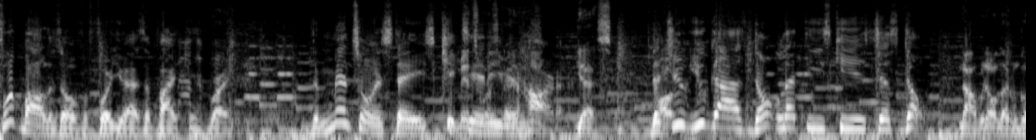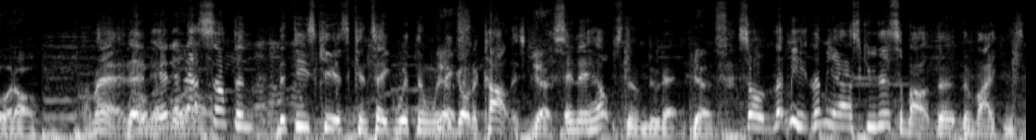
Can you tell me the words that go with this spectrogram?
football is over for you as a Viking, Right. the mentoring stage kicks in Mentor even stage. harder. Yes. That All- you you guys don't let these kids just go. No, we don't let them go at all. Oh, man, and, and, and that's something that these kids can take with them when they go to college. Yes. and it helps them do that. Yes. So let me let me ask you this about the the Vikings.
